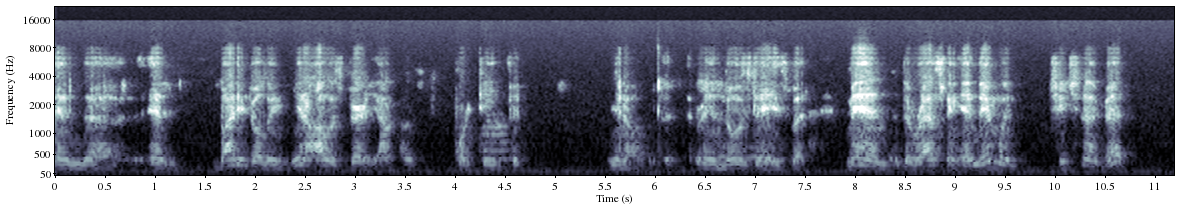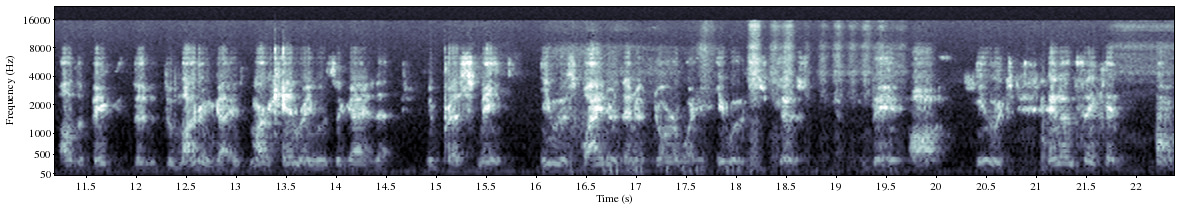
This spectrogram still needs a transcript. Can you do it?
and uh, and bodybuilding. You know, I was very young. I was 14, 15, you know, in those days. But man, the wrestling, and then when Cheech and I met, all the big, the, the modern guys. Mark Henry was the guy that impressed me. He was wider than a doorway. He was just big, oh, huge. And I'm thinking, oh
